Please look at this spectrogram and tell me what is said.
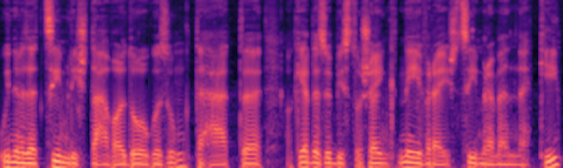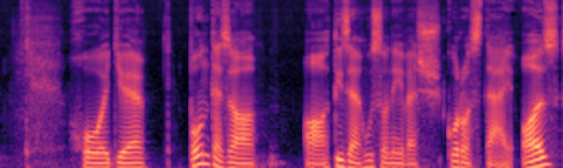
úgynevezett címlistával dolgozunk, tehát a kérdezőbiztosaink névre és címre mennek ki, hogy pont ez a, a 10-20 éves korosztály az,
